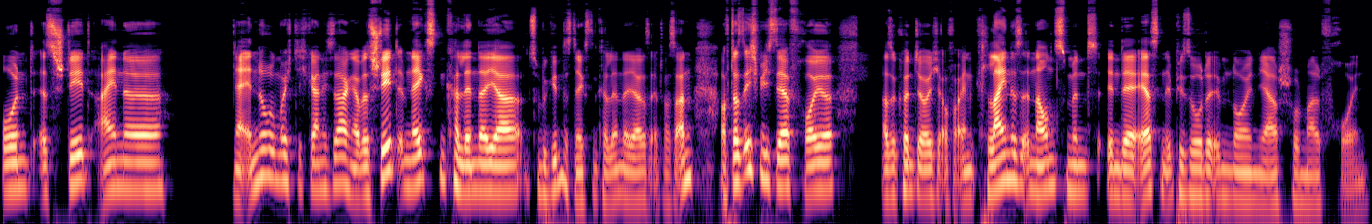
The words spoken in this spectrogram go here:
und es steht eine ja, Änderung möchte ich gar nicht sagen, aber es steht im nächsten Kalenderjahr, zu Beginn des nächsten Kalenderjahres etwas an, auf das ich mich sehr freue. Also könnt ihr euch auf ein kleines Announcement in der ersten Episode im neuen Jahr schon mal freuen.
